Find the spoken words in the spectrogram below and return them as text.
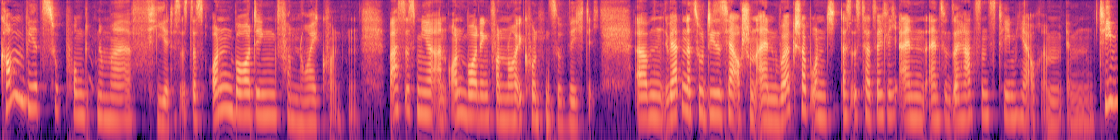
Kommen wir zu Punkt Nummer vier. Das ist das Onboarding von Neukunden. Was ist mir an Onboarding von Neukunden so wichtig? Ähm, wir hatten dazu dieses Jahr auch schon einen Workshop und das ist tatsächlich ein, eins unserer Herzensthemen hier auch im, im Team.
